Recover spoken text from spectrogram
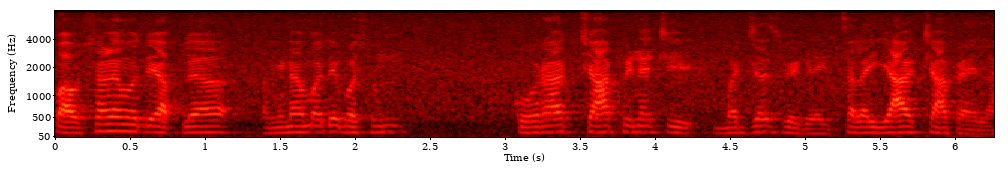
पावसाळ्यामध्ये आपल्या अंगणामध्ये बसून कोरा चहा पिण्याची मज्जाच वेगळी आहे. चला या चहा प्यायला.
